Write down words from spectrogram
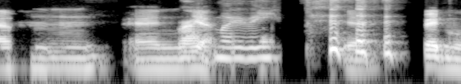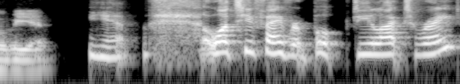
Um, and great yeah, movie. yeah, great movie. Yeah. Yeah. What's your favorite book? Do you like to read?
